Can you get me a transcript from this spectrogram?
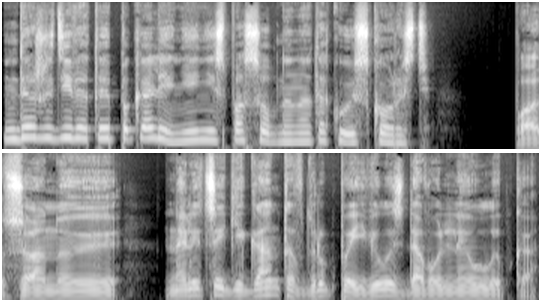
«Даже девятое поколение не способно на такую скорость». «Пацаны...» На лице гиганта вдруг появилась довольная улыбка.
